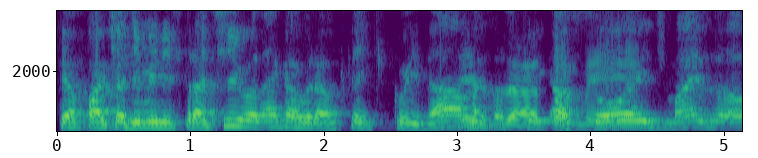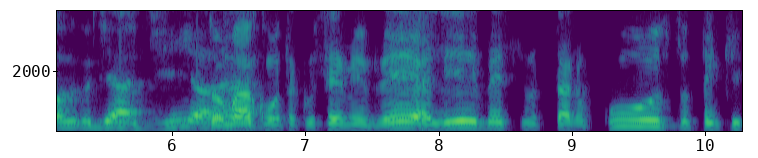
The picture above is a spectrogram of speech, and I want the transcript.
Tem a parte administrativa, né, Gabriel, que tem que cuidar, mas as criações, mais o dia a dia. Tomar né? conta com o CMV ali, ver se você está no custo, tem que,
